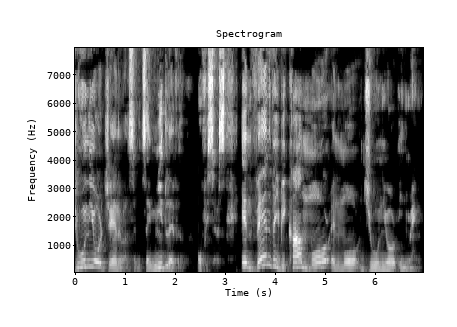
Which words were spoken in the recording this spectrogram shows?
junior generals, I would say mid-level officers. And then they become more and more junior in rank.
